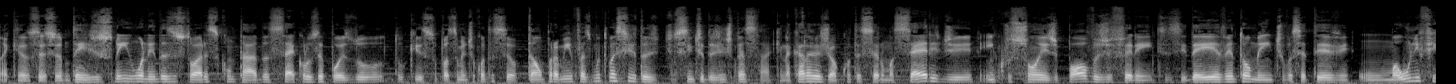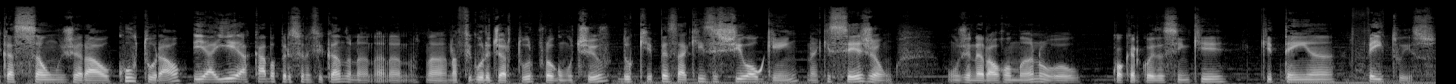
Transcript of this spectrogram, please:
É que você não tem registro nenhum além das histórias contadas séculos depois do, do que supostamente aconteceu. Então, para mim, faz muito mais sentido, sentido a gente pensar que naquela região aconteceram uma série de incursões de povos diferentes e daí, eventualmente, você teve uma unificação geral cultural e aí acaba personificando na, na, na, na figura de Arthur por algum motivo, do que pensar que existiu alguém, né, que seja um, um general romano ou qualquer coisa assim que, que tenha feito isso.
